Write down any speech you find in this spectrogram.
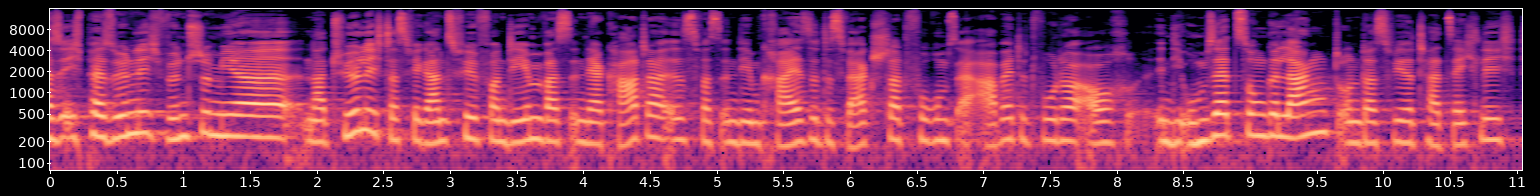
Also ich persönlich wünsche mir natürlich, dass wir ganz viel von dem, was in der Charta ist, was in dem Kreise des Werkstattforums erarbeitet wurde, auch in die Umsetzung gelangt und dass wir tatsächlich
